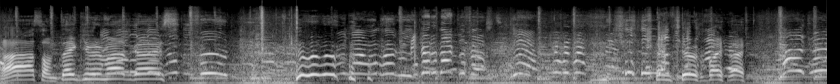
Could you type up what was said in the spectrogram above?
Awesome. Thank you very much, guys. Thank you. Bye bye.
